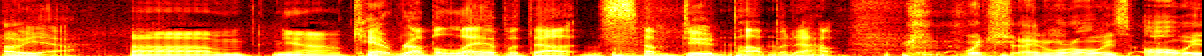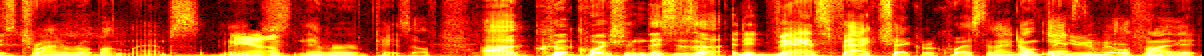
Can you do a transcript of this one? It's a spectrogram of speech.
Oh yeah, Um, yeah. can't rub a lamp without some dude popping out. Which and we're always always trying to rub on lamps. It Yeah. never pays off. Uh, quick question. This is a, an advanced fact check request, and I don't think Yes, you're going to be able to find it.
